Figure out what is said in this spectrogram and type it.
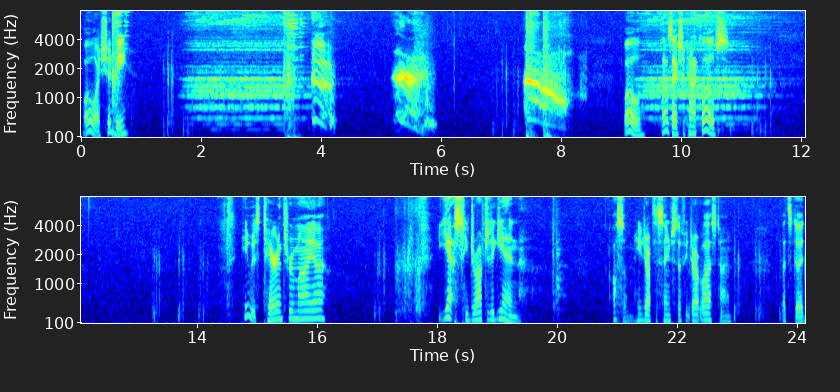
Whoa, I should be. Whoa, that was actually kind of close. He was tearing through my, uh... Yes, he dropped it again. Awesome. He dropped the same stuff he dropped last time. That's good.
